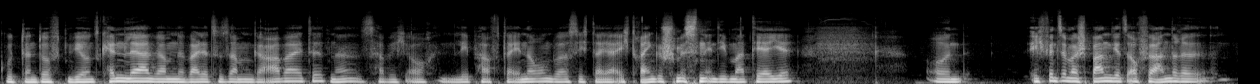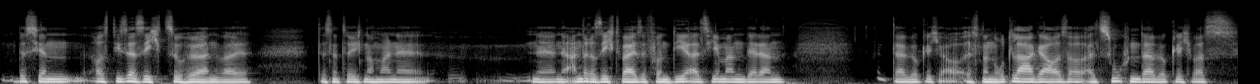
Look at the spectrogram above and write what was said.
gut, dann durften wir uns kennenlernen, wir haben eine Weile zusammen gearbeitet, ne? das habe ich auch in lebhafter Erinnerung, du hast dich da ja echt reingeschmissen in die Materie und ich finde es immer spannend, jetzt auch für andere ein bisschen aus dieser Sicht zu hören, weil das natürlich nochmal eine, eine, eine andere Sichtweise von dir als jemand, der dann da wirklich aus einer Notlage aus, als Suchender wirklich was,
